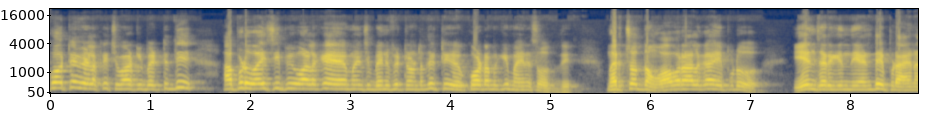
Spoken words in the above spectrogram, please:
కోర్టే వీళ్ళకి చివాట్లు పెట్టింది అప్పుడు వైసీపీ వాళ్ళకే మంచి బెనిఫిట్ ఉంటుంది కూటమికి మైనస్ అవుతుంది. మరి చూద్దాం ఓవరాల్గా ఇప్పుడు ఏం జరిగింది అంటే ఇప్పుడు ఆయన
